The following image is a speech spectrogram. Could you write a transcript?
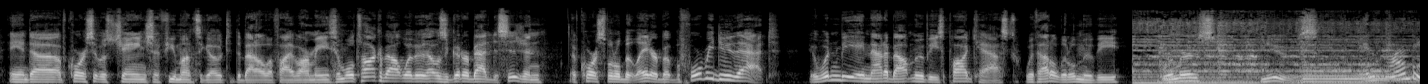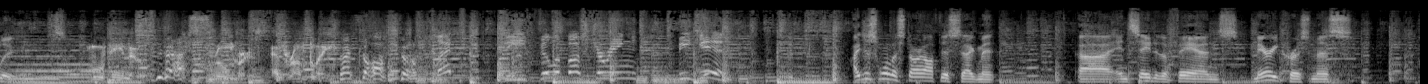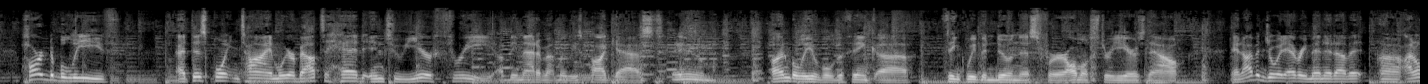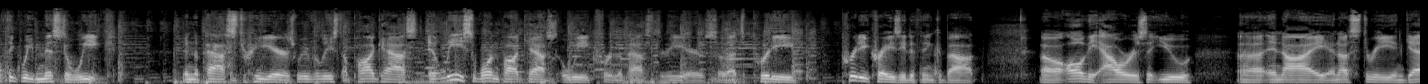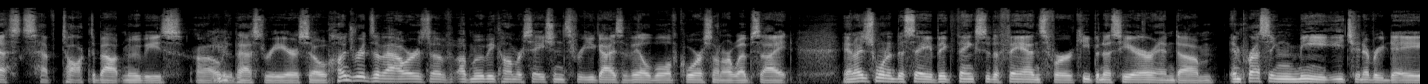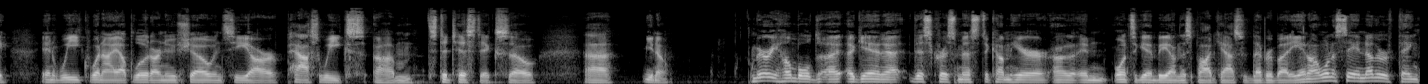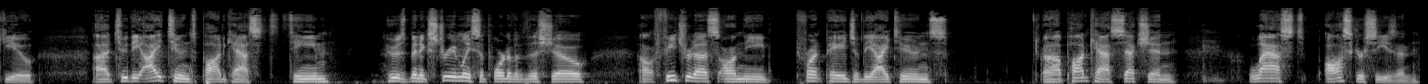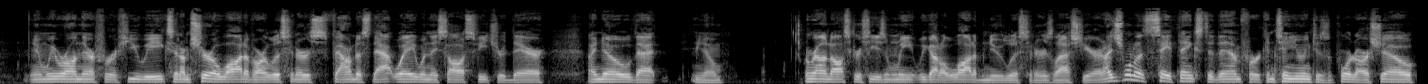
And uh, of course, it was changed a few months ago to the Battle of the Five Armies, and we'll talk about whether that was a good or bad decision, of course, a little bit later. But before we do that, it wouldn't be a Mad About Movies podcast without a little movie rumors, news, and rumblings. Movie news, rumors, and rumblings. That's awesome! Let the filibustering begin. I just want to start off this segment uh, and say to the fans, Merry Christmas. Hard to believe at this point in time, we're about to head into year three of the Mad About Movies podcast. Boom. unbelievable to think uh, think we've been doing this for almost three years now, and I've enjoyed every minute of it. Uh, I don't think we've missed a week in the past three years. We've released a podcast, at least one podcast a week for the past three years. So that's pretty pretty crazy to think about. Uh, all the hours that you uh, and I and us three and guests have talked about movies uh, over the past three years. So hundreds of hours of, of movie conversations for you guys available, of course, on our website. And I just wanted to say a big thanks to the fans for keeping us here and um, impressing me each and every day and week when I upload our new show and see our past week's um, statistics. So, uh, you know, very humbled uh, again at this Christmas to come here uh, and once again be on this podcast with everybody. And I want to say another thank you uh, to the iTunes podcast team who has been extremely supportive of this show, uh, featured us on the front page of the iTunes uh, podcast section last Oscar season. And we were on there for a few weeks, and I'm sure a lot of our listeners found us that way when they saw us featured there. I know that, you know, around Oscar season, we, we got a lot of new listeners last year. And I just want to say thanks to them for continuing to support our show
